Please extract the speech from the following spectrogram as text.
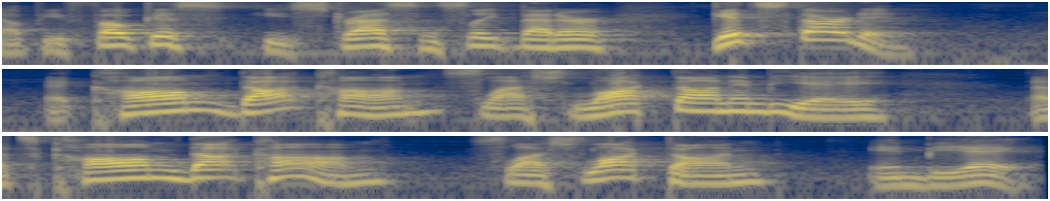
to help you focus, ease stress, and sleep better. Get started at calm.com slash locked NBA. That's calm.com slash locked NBA.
